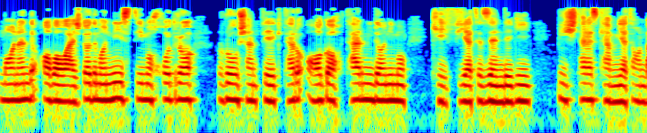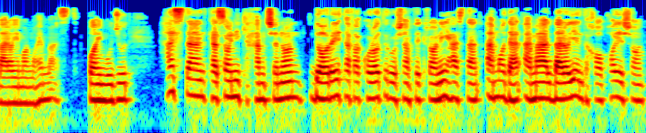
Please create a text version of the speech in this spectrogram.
مانند آبا و اجدادمان نیستیم و خود را روشن فکرتر و آگاهتر می‌دانیم و کیفیت زندگی بیشتر از کمیت آن برایمان مهم است با این وجود هستند کسانی که همچنان دارای تفکرات روشنفکرانه هستند اما در عمل برای انتخابهایشان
